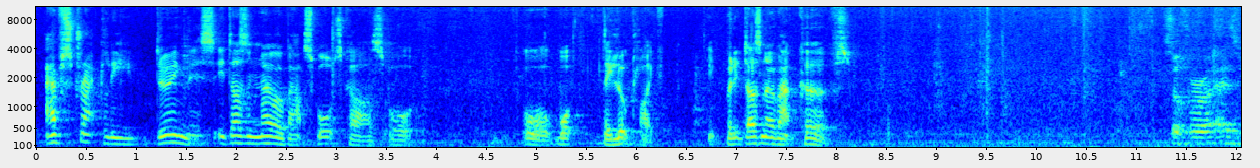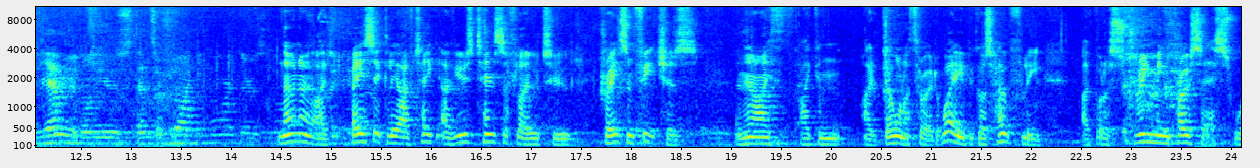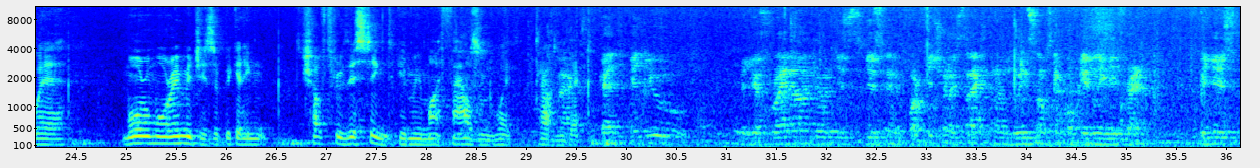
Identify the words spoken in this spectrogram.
abstractly doing this. It doesn't know about sports cars or or what they look like, it, but it does know about curves. So for SVM, you don't use TensorFlow anymore? There's No, no. I basically I've taken I've used TensorFlow to create some features, and then I I can I don't want to throw it away because hopefully I've got a streaming process where more and more images are beginning shoved through this thing to give me my thousand weight thousand Max, vector. Can, can you, because right now you're just using for feature extraction and doing something completely different. Could you just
